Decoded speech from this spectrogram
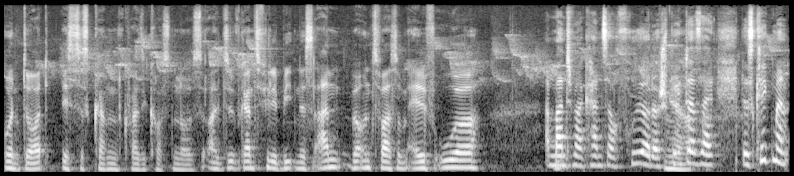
und dort ist es quasi kostenlos. Also ganz viele bieten es an. Bei uns war es um 11 Uhr. Manchmal kann es auch früher oder später Ja. sein. Das kriegt man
